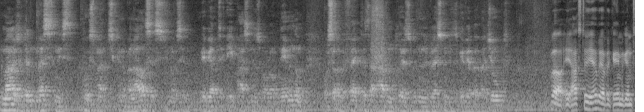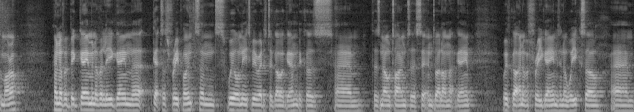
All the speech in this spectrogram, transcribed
The manager didn't miss in his post-match kind of analysis, you know, saying maybe up to eight passengers or not naming them. What sort of effect does that have on players within the dressing room? Does it give you a bit of a jolt? Well, it has to, yeah. We have a game again tomorrow. Another big game, another league game that gets us three points, and we all need to be ready to go again because um, there's no time to sit and dwell on that game. We've got another three games in a week, so um,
